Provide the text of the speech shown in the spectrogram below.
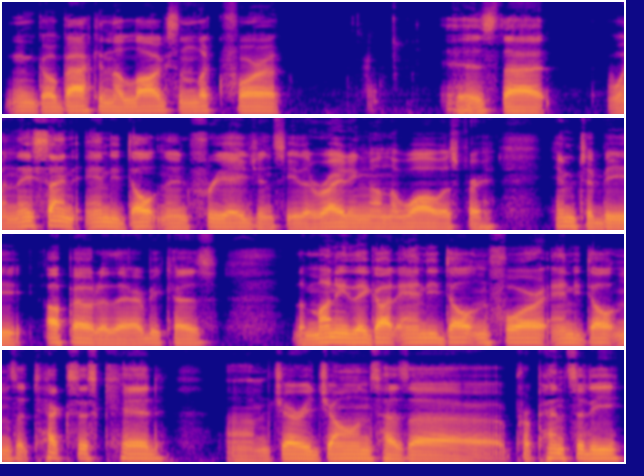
you can go back in the logs and look for it, is that when they signed Andy Dalton in free agency, the writing on the wall was for him to be up out of there because the money they got Andy Dalton for, Andy Dalton's a Texas kid um, Jerry Jones has a propensity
